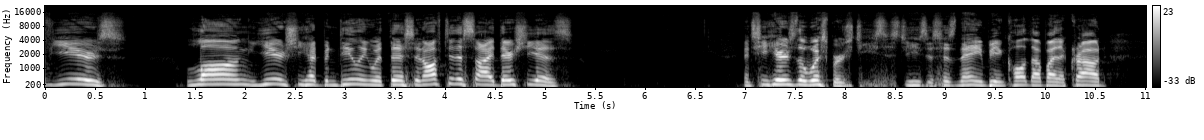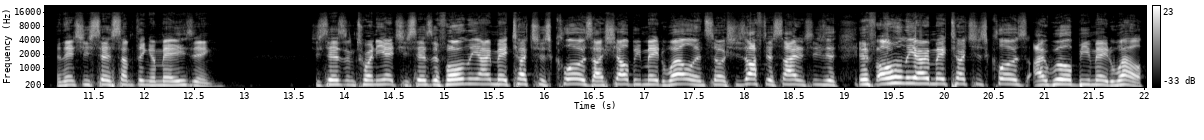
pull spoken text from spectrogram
12 years long years she had been dealing with this, and off to the side, there she is. And she hears the whispers, Jesus, Jesus, his name being called out by the crowd. And then she says something amazing. She says in 28, she says, If only I may touch his clothes, I shall be made well. And so she's off to the side and she says, If only I may touch his clothes, I will be made well.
